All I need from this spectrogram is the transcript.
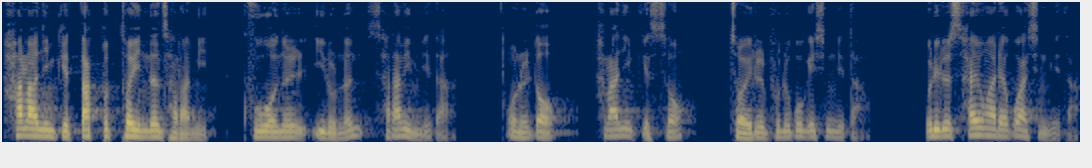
하나님께 딱 붙어 있는 사람이 구원을 이루는 사람입니다. 오늘도 하나님께서 저희를 부르고 계십니다. 우리를 사용하려고 하십니다.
